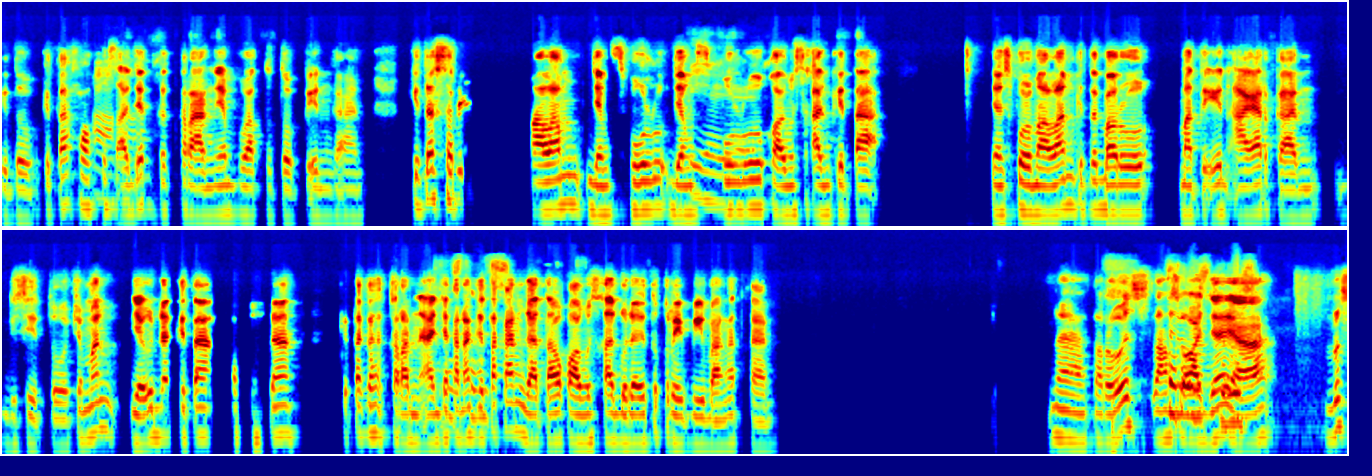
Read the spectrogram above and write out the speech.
gitu. Kita fokus aja Aha. ke kerannya buat tutupin kan. Kita sering malam jam 10 jam Iya iya. 10 iya. kalau misalkan kita jam 10 malam kita baru matiin air kan di situ. Cuman ya udah kita fokusnya kita ke keran aja Terus karena kita kan nggak tahu kalau misalkan gudang itu creepy banget kan. Nah, terus langsung Terus aja ya. terus. Terus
